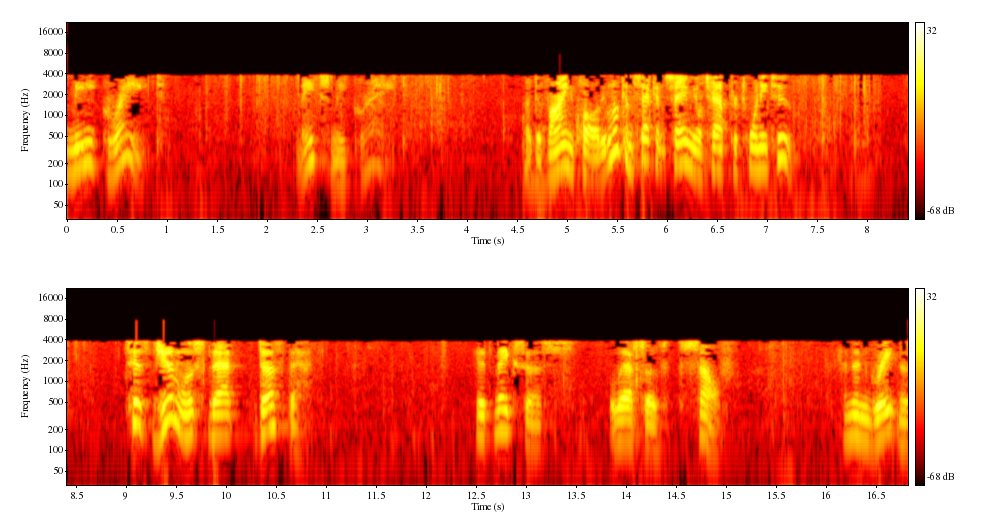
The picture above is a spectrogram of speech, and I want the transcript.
me great. Makes me great a divine quality. Look in 2 Samuel chapter 22. It's His gentleness that does that. It makes us less of self. And then greatness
